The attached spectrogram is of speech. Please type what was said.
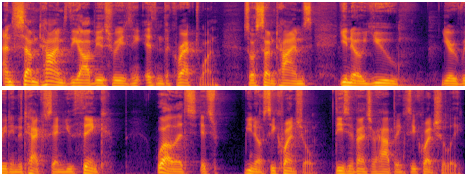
And sometimes the obvious reasoning isn't the correct one. So sometimes you know you you're reading the text and you think well it's it's you know sequential. These events are happening sequentially,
